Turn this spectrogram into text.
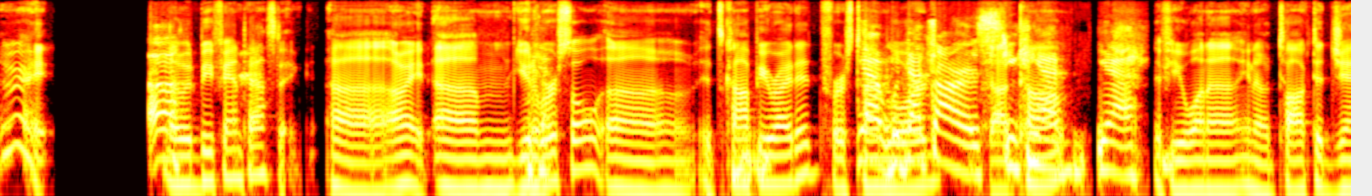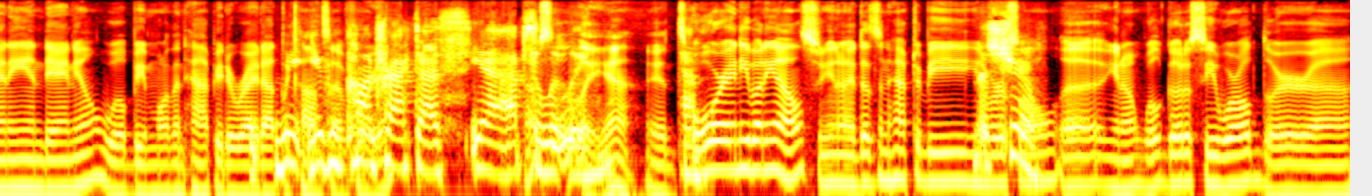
all right. Ah, That would be fantastic. Uh, all right, um, Universal. Uh, it's copyrighted. First yeah, time Lord. that's ours. You can't. Yeah, If you want to, you know, talk to Jenny and Daniel, we'll be more than happy to write out the we, concept. you can for you. contract us. Yeah, absolutely. yeah. It's, Yeah. Or anybody else. You know, it doesn't have to be Universal. Uh, you know, we'll go to SeaWorld or uh,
